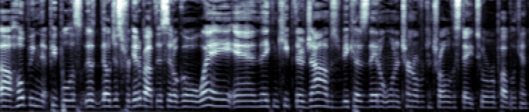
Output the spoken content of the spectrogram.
uh, hoping that people they'll just forget about this, it'll go away, and they can keep their jobs because they don't want to turn over control of the state to a Republican.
